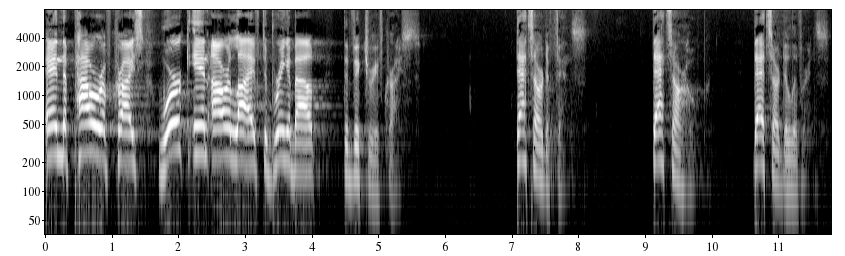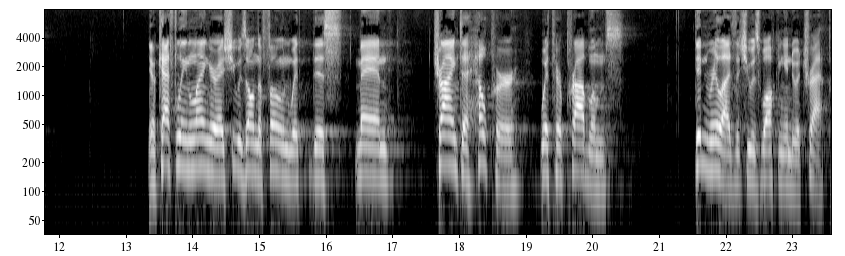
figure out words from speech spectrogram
and the power of Christ work in our life to bring about the victory of Christ. That's our defense. That's our hope. That's our deliverance. You know, Kathleen Langer, as she was on the phone with this man trying to help her with her problems, didn't realize that she was walking into a trap.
